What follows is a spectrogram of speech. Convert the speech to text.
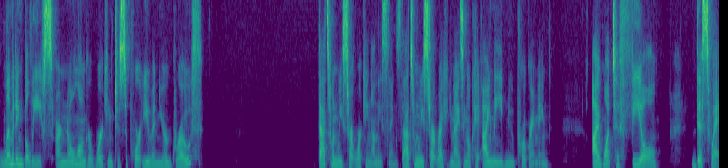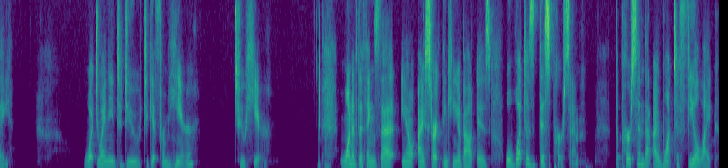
limiting beliefs are no longer working to support you in your growth, that's when we start working on these things. That's when we start recognizing okay, I need new programming. I want to feel this way. What do I need to do to get from here to here? Okay. One of the things that, you know, I start thinking about is, well, what does this person, the person that I want to feel like,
